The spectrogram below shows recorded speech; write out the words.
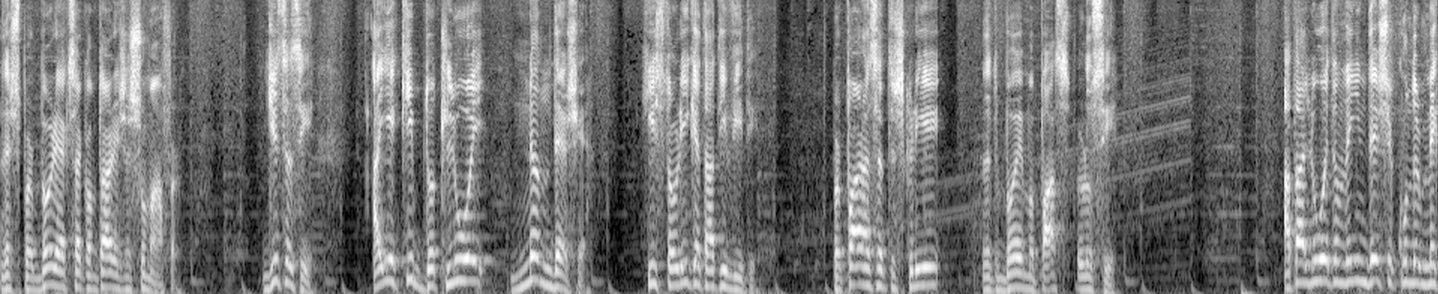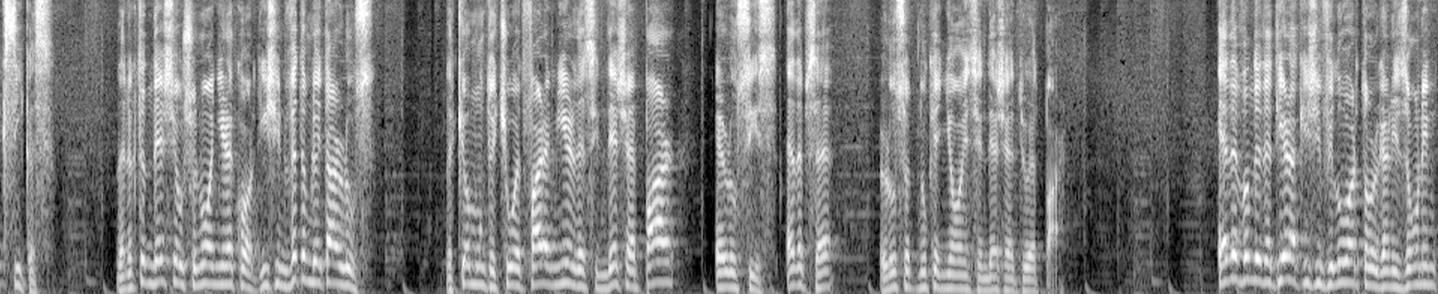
dhe shpërbërja e kësaj kombëtare ishte shumë afër. Gjithsesi, ai ekip do të luajë në ndeshje historike të atij viti. përpara se të shkrihej dhe të bëhej më pas Rusi. Ata luajtën dhe një ndeshje kundër Meksikës. Dhe në këtë ndeshje u shënua një rekord, ishin vetëm lojtarë rusë. Dhe kjo mund të quhet fare mirë dhe si ndeshja e parë e Rusisë, edhe pse rusët nuk e njohin si ndeshjen e tyre të parë. Edhe vendet e tjera kishin filluar të organizonin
